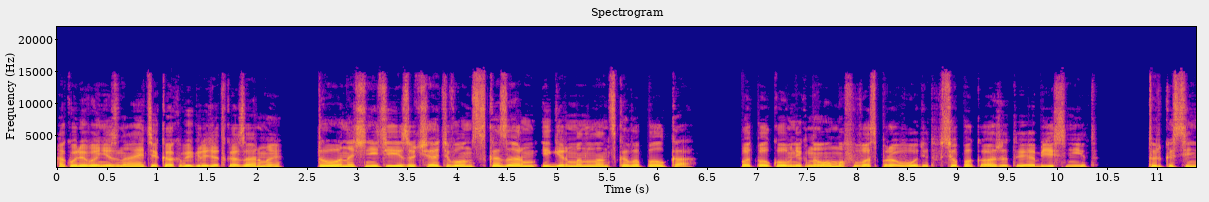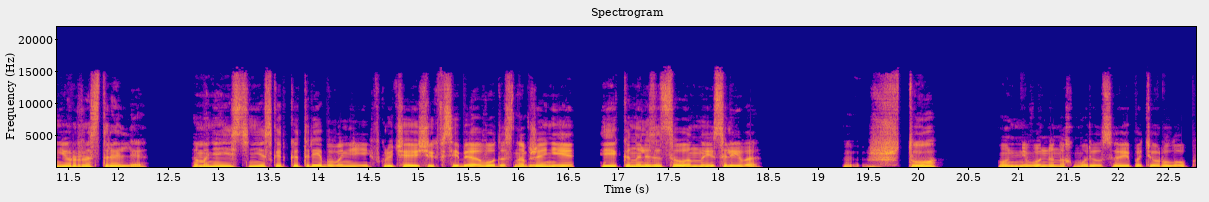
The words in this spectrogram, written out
А коли вы не знаете, как выглядят казармы, то начните изучать вон с казарм и германландского полка. Подполковник Наумов вас проводит, все покажет и объяснит. Только сеньор Растрелли, у меня есть несколько требований, включающих в себя водоснабжение и канализационные сливы». «Что?» Он невольно нахмурился и потер лоб.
